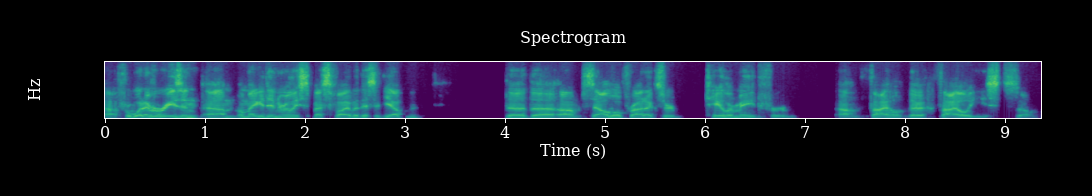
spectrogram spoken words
uh, for whatever reason um omega didn't really specify but they said yep the the um salvo products are tailor made for um thiol the thiol yeast. So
